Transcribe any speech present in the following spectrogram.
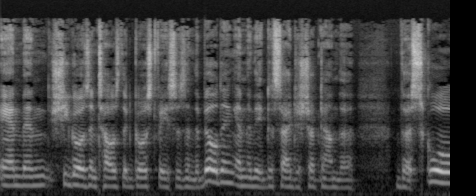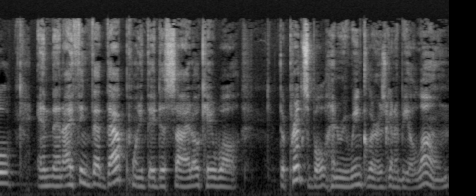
And then she goes and tells that Ghostface is in the building, and then they decide to shut down the the school. And then I think that at that point they decide, okay, well, the principal Henry Winkler is going to be alone.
